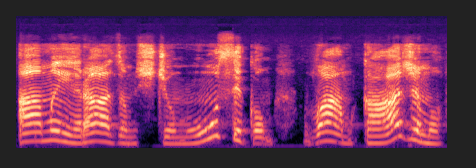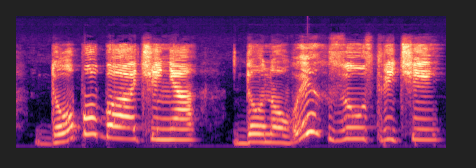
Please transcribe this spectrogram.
А ми разом з Чомусиком вам кажемо до побачення, до нових зустрічей!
